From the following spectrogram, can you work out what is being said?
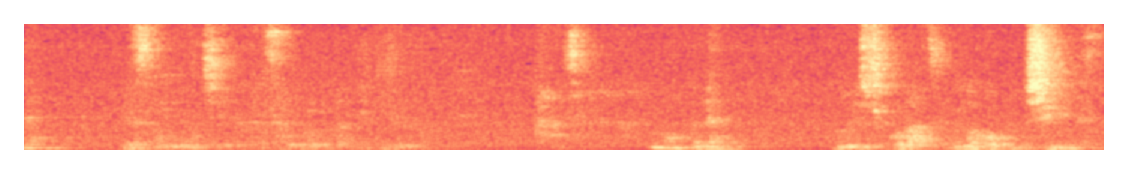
イエスの用いてくださることができるの感謝だなと思ってねこの石ころ集めが僕の趣味です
